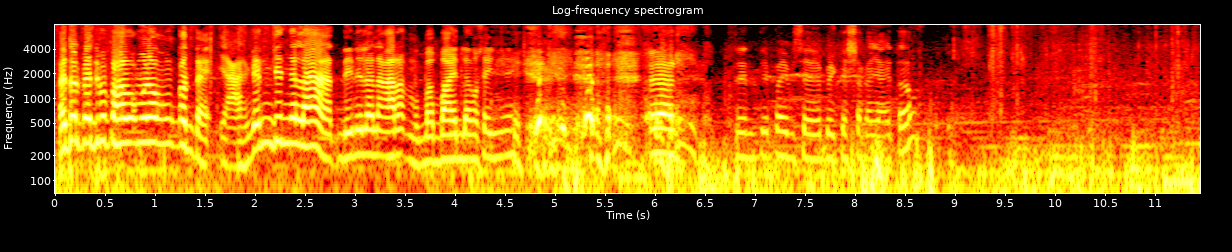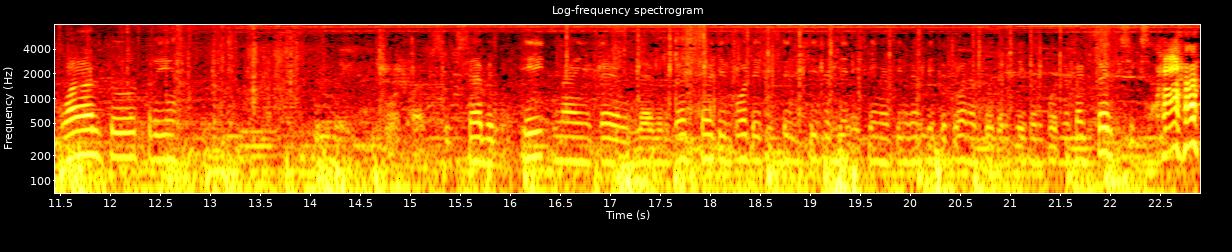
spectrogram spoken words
Idol, pwede ba pahawak mo na akong konti? Yan, ganyan na lahat. Di nila nakarap. Magbabayad lang ako sa inyo eh. Ayan. 25.7 kasi kaya ito. 1, 2, 3, 7, 8, 9, 10, 11, 12, 13, 14, 15, 16, 17, 18, 19, 20, 21, 22, 23, 24, 25, 26. Haha!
